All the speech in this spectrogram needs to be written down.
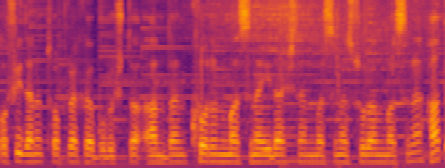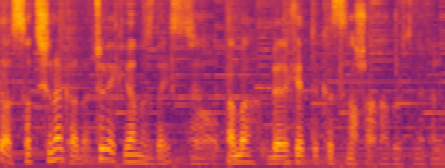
o fidanın toprakla buluştuğu andan korunmasına, ilaçlanmasına, sulanmasına, hatta satışına kadar sürekli yanınızdayız. Ol. Allah bereketli kılsın inşallah. Allah razı olsun efendim.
